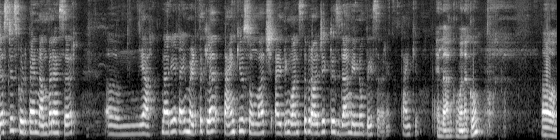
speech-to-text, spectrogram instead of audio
ஜஸ்டிஸ் கொடுப்பேன் நம்புகிறேன் சார் யா நிறைய டைம் எடுத்துக்கல. Thank you so much I think once the project is done இன்னும் பேச வரேன். தேங்க்யூ எல்லாருக்கும் வணக்கம். Um,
